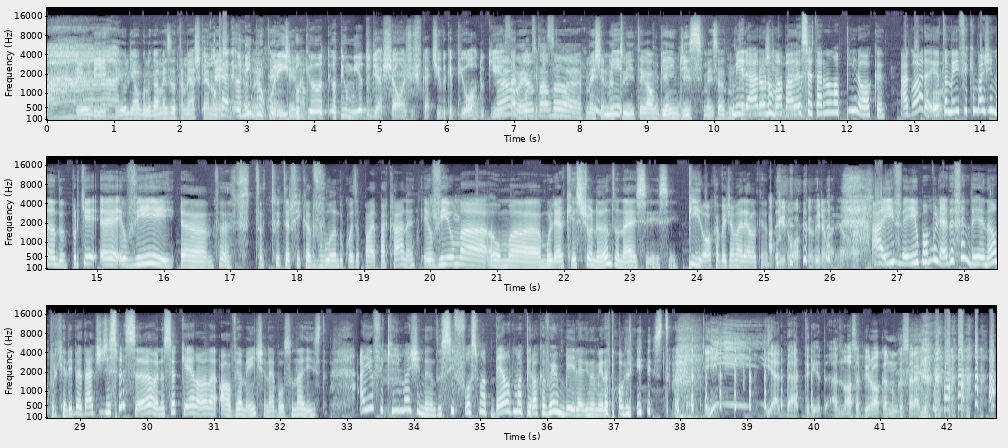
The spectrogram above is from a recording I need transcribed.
Ah, eu li, eu li em algum lugar, mas eu também acho que é meme. Cara, eu, eu nem procurei, entendi, porque eu, eu tenho medo de achar uma justificativa que é pior do que. Não, sabe eu tava assim, mexendo no Twitter, alguém disse, mas eu não Miraram tenho, numa é bala e acertaram numa piroca. Agora, eu também fico imaginando, porque é, eu vi. Uh, Twitter fica voando coisa pra lá e pra cá, né? Eu vi uma, uma mulher questionando, né, esse, esse piroca verde e amarela. A piroca verde e amarela. Aí veio uma mulher defender, não, porque é liberdade de expressão, não sei o que, obviamente, né, bolsonarista. Aí eu fiquei imaginando se fosse uma bela de uma piroca vermelha ali no meio da Paulista. Ih, ia dar treta. A nossa piroca nunca será vermelha.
